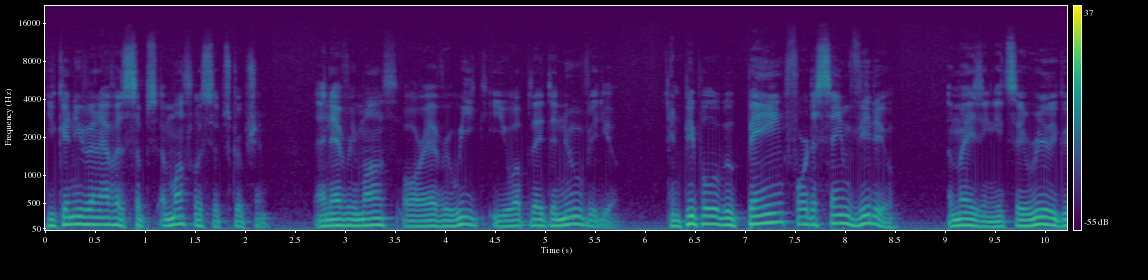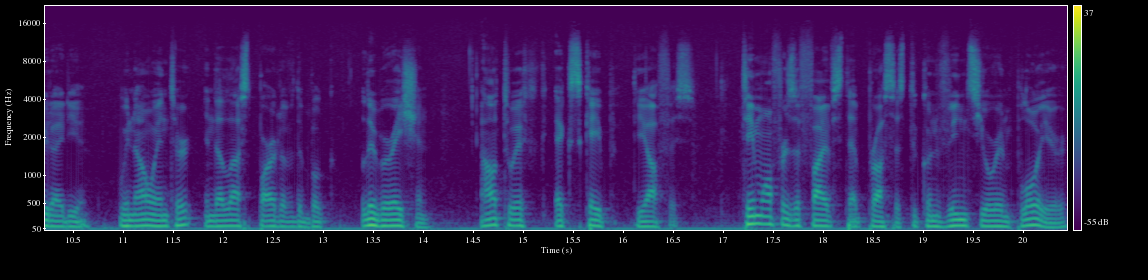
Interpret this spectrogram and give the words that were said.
You can even have a, subs- a monthly subscription and every month or every week you update a new video and people will be paying for the same video amazing it's a really good idea we now enter in the last part of the book liberation how to ex- escape the office. Tim offers a five step process to convince your employer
